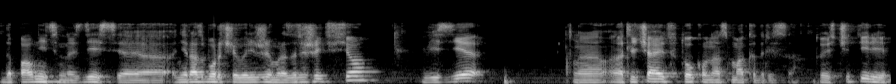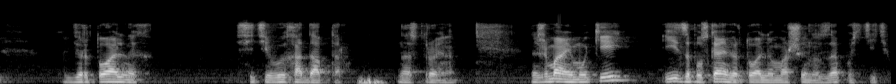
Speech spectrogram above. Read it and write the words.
Дополнительно здесь э, неразборчивый режим разрешить все, везде э, отличаются только у нас MAC адреса. То есть 4 виртуальных сетевых адаптера настроено. Нажимаем ОК и запускаем виртуальную машину «Запустить».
